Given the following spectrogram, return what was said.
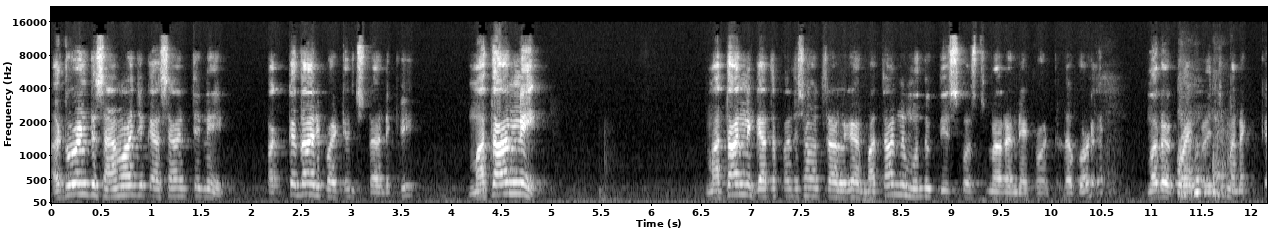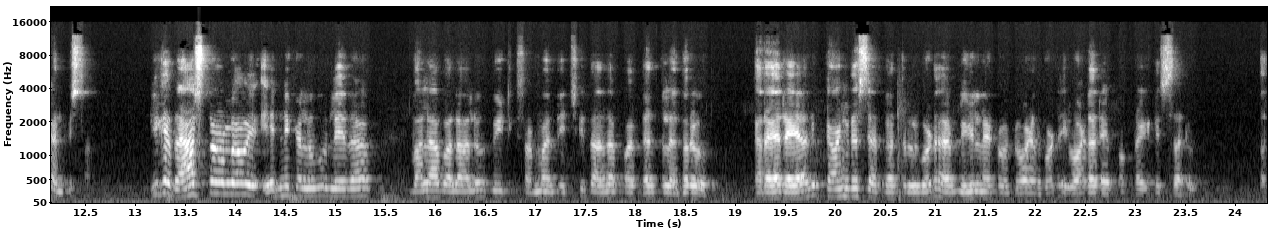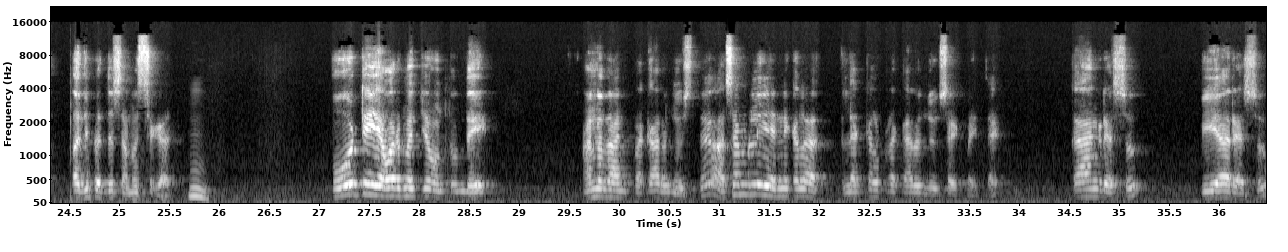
అటువంటి సామాజిక అశాంతిని పక్కదారి పట్టించడానికి మతాన్ని మతాన్ని గత పది సంవత్సరాలుగా మతాన్ని ముందుకు తీసుకొస్తున్నారు అనేటువంటిది కూడా మరొక వైపు నుంచి మనకి కనిపిస్తుంది. ఇక రాష్ట్రంలో ఎన్నికలు లేదా బలాబలాలు వీటికి సంబంధించి దాదాపు అభ్యర్థులు అందరూ ఖరారయ్యారు. కాంగ్రెస్ అభ్యర్థులు కూడా మిగిలినటువంటి వాళ్ళని కూడా ఇవాళ రేపు ప్రకటిస్తారు. అది పెద్ద సమస్య కాదు. పోటీ ఎవరి మధ్య ఉంటుంది అన్న దాని ప్రకారం చూస్తే అసెంబ్లీ ఎన్నికల లెక్కల ప్రకారం చూసేట్లయితే కాంగ్రెస్ బిఆర్ఎస్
